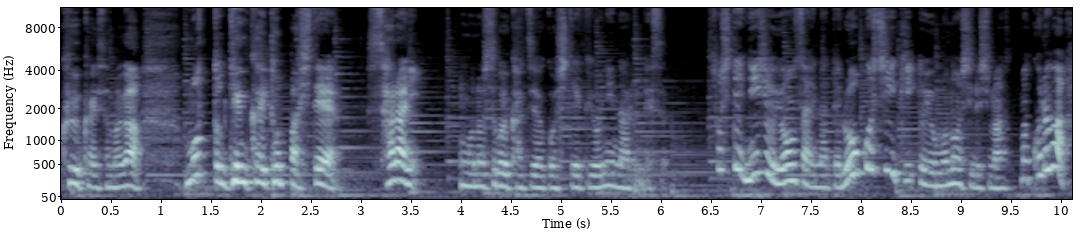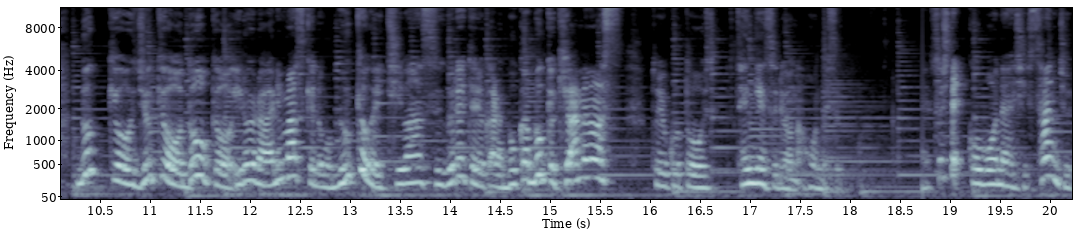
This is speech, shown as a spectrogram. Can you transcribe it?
空海様がもっと限界突破してさらにものすごい活躍をしていくようになるんです。そして24歳になって老子地域というものを記します、まあ、これは仏教儒教道教いろいろありますけども仏教が一番優れてるから僕は仏教極めますということを宣言するような本です。そして弘法大師31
